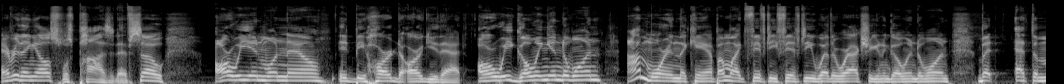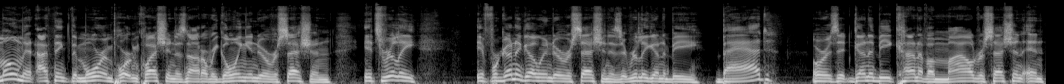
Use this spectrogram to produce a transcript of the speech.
Everything else was positive. So, are we in one now? It'd be hard to argue that. Are we going into one? I'm more in the camp. I'm like 50 50 whether we're actually going to go into one. But at the moment, I think the more important question is not are we going into a recession? It's really, if we're going to go into a recession, is it really going to be bad? Or is it going to be kind of a mild recession? And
